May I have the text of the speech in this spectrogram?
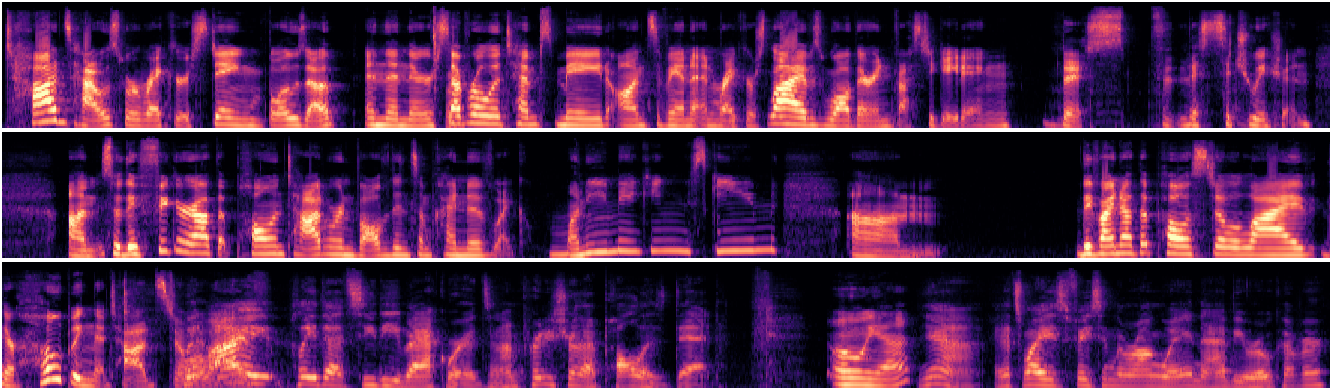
Todd's house, where Riker's staying, blows up, and then there are several attempts made on Savannah and Riker's lives while they're investigating this this situation. Um, so they figure out that Paul and Todd were involved in some kind of like money making scheme. Um, they find out that Paul is still alive. They're hoping that Todd's still But alive. I played that CD backwards, and I'm pretty sure that Paul is dead. Oh yeah. Yeah, and that's why he's facing the wrong way in the Abbey Road cover.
